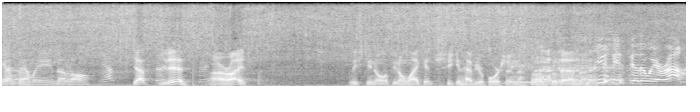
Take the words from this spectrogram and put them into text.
Yeah. Family? Not at all? Yep. Yep, you did. All right. At least you know if you don't like it, she can have your portion. For them. Usually it's the other way around.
